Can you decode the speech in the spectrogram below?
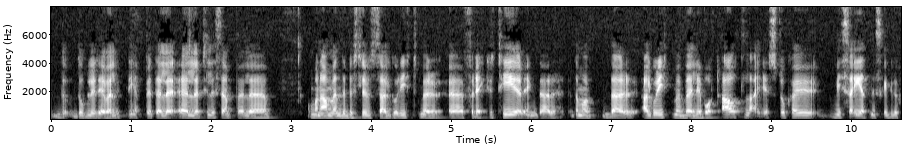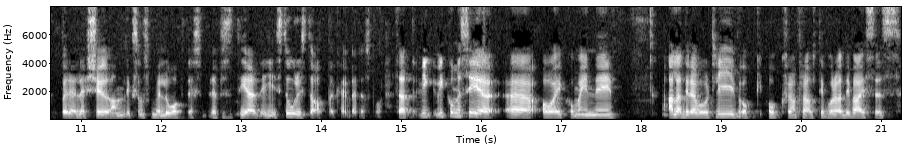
då, då blir det väldigt knepigt. Eller, eller till exempel eh, och om man använder beslutsalgoritmer eh, för rekrytering där, där algoritmen väljer bort outliers, då kan ju vissa etniska grupper eller kön liksom, som är lågt representerade i historisk data kan ju väljas bort. Så att vi, vi kommer se eh, uh, AI komma in i alla delar av vårt liv och, och framförallt i våra devices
